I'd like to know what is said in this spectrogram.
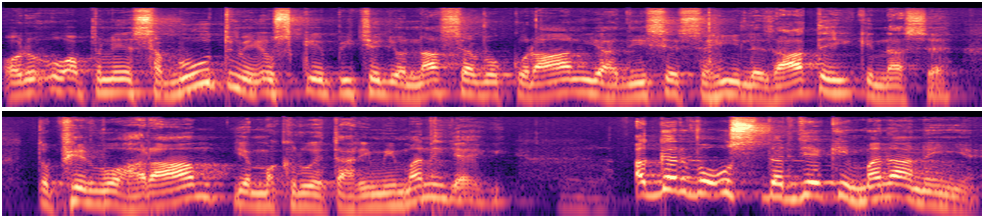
और वो अपने सबूत में उसके पीछे जो नस है, वो कुरान या हदीस सही लजात ही की नस है तो फिर वो हराम या मकरू तारीमी मानी जाएगी। अगर वो उस दर्जे की मना नहीं है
